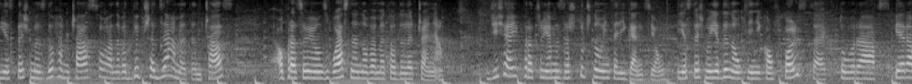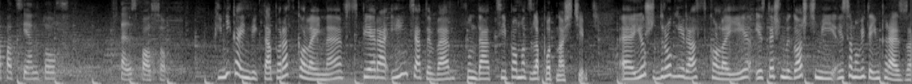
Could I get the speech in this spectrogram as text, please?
Jesteśmy z duchem czasu, a nawet wyprzedzamy ten czas, opracując własne nowe metody leczenia. Dzisiaj pracujemy ze sztuczną inteligencją. Jesteśmy jedyną kliniką w Polsce, która wspiera pacjentów w ten sposób. Klinika Invicta po raz kolejny wspiera inicjatywę Fundacji Pomoc dla Płodności. E, Już drugi raz z kolei jesteśmy gośćmi niesamowitej imprezy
